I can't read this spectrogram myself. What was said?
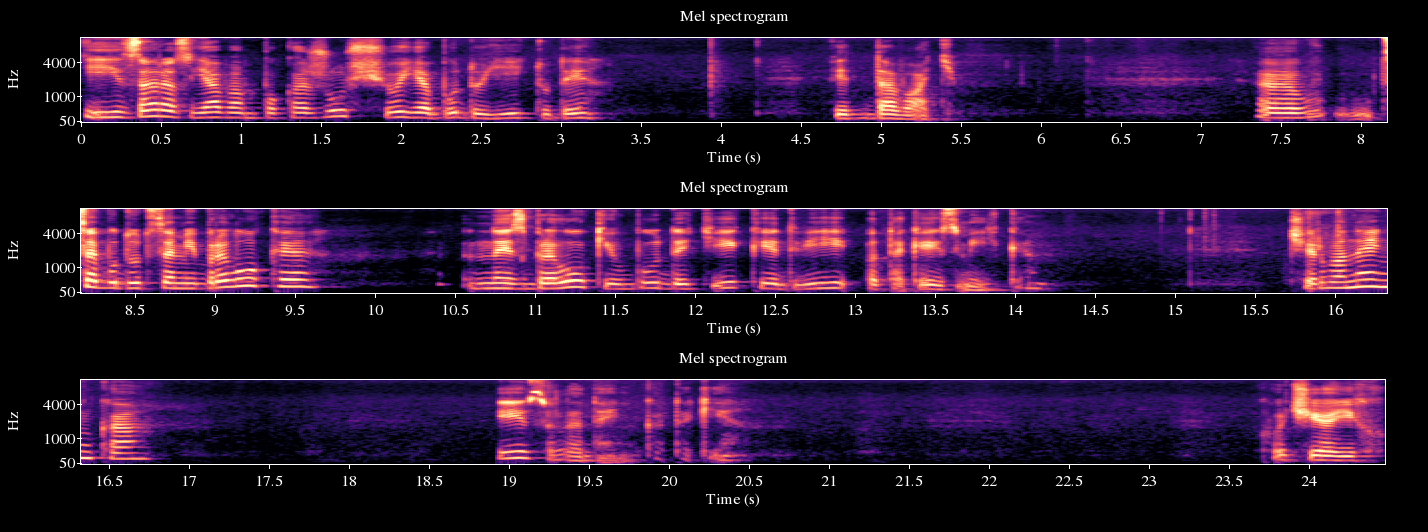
І зараз я вам покажу, що я буду їй туди віддавати. Е, Це будуть самі брелоки. Не з брелоків буде тільки дві отаких змійки. Червоненька і зелененька такі. Хоч я їх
